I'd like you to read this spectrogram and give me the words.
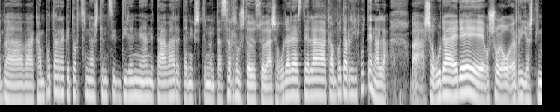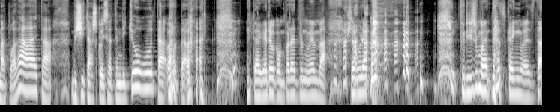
ba, ba, kanpotarrak etortzen hasten zit direnean eta abar, eta nik nuen, eta zer uste duzu, ba, segurara ez dela kanpotarri juten, ala, ba, segura ere oso herri estimatua da, eta bisita asko izaten ditugu, eta bar, eta bar. Eta gero konparatu nuen, ba, segurako turismo eta azkaingoa ez da.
